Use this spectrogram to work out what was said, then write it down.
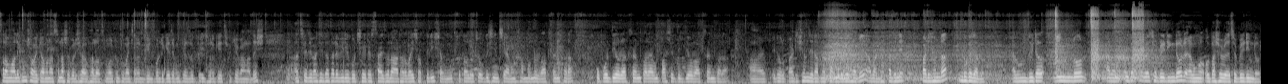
আসসালামু আলাইকুম, সবাই কেমন আছেন? আশা করি সবাই ভালো আছেন। Welcome to my channel green পোল্টিকেজ এবং ফেসবুক পেজ হলো কেজ ফ্যাক্টরি বাংলাদেশ আজকে যে পাখির খাতাটা ভিডিও করছি, এটার সাইজ হলো আঠারো বাই ছত্রিশ এবং উচ্চতা হলো চব্বিশ ইঞ্চি এবং সম্পূর্ণ রড ফ্রেম করা। উপর দিয়েও রড ফ্রেম করা এবং পাশের দিক দিয়েও রড ফ্রেম করা। আর এটা হলো পার্টিশন যেটা আপনার চামড়ে বের হবে, আবার ধাক্কা দিলে পার্টিশনটা ঢুকে যাবে। এবং দুইটা ইনডোর এবং ওই পাশে রয়েছে ব্রিডিং ডোর এবং ওই পাশে রয়েছে ব্রিডিং ডোর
